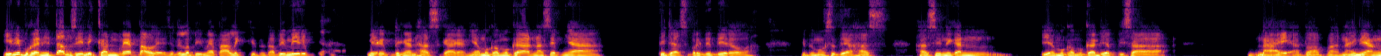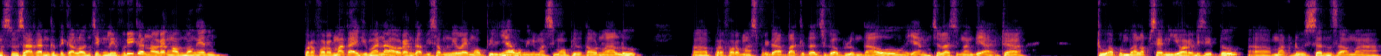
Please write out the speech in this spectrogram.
ini bukan hitam sih ini gun metal ya. Jadi lebih metalik gitu. Tapi mirip ya. mirip dengan khas sekarang. Ya moga-moga nasibnya tidak seperti Tyrrell lah. Gitu. Maksudnya khas khas ini kan ya moga-moga dia bisa naik atau apa. Nah ini yang susah kan ketika launching livery kan orang ngomongin performa kayak gimana. Orang nggak bisa menilai mobilnya. Wong ini masih mobil tahun lalu uh, performa seperti apa kita juga belum tahu. Yang jelas nanti ada dua pembalap senior di situ, uh, Magnussen sama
